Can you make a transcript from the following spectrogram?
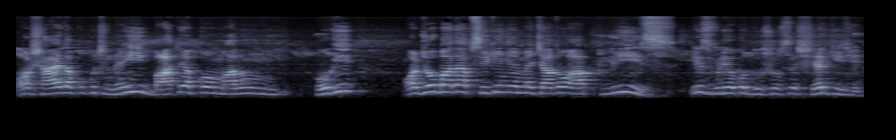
और शायद आपको कुछ नई बातें आपको मालूम होगी। और जो बात आप सीखेंगे, मैं चाहता हूँ आप प्लीज़ इस वीडियो को दूसरों से शेयर कीजिए।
